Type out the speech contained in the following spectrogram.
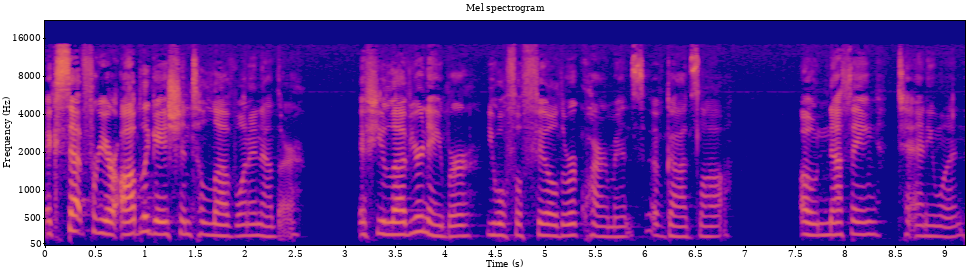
except for your obligation to love one another. If you love your neighbor, you will fulfill the requirements of God's law. Owe nothing to anyone.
